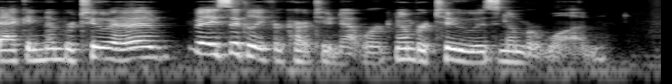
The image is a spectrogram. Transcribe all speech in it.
Back in number two, uh, basically for Cartoon Network, number two is number one.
